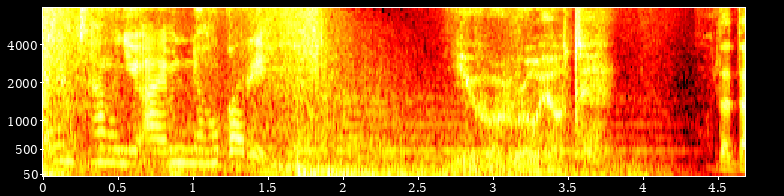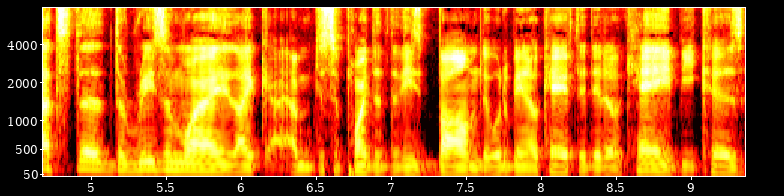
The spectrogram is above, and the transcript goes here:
I'm telling you, I'm nobody. You are royalty. that, that's the the reason why like I'm disappointed that these bombed. It would have been okay if they did okay because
